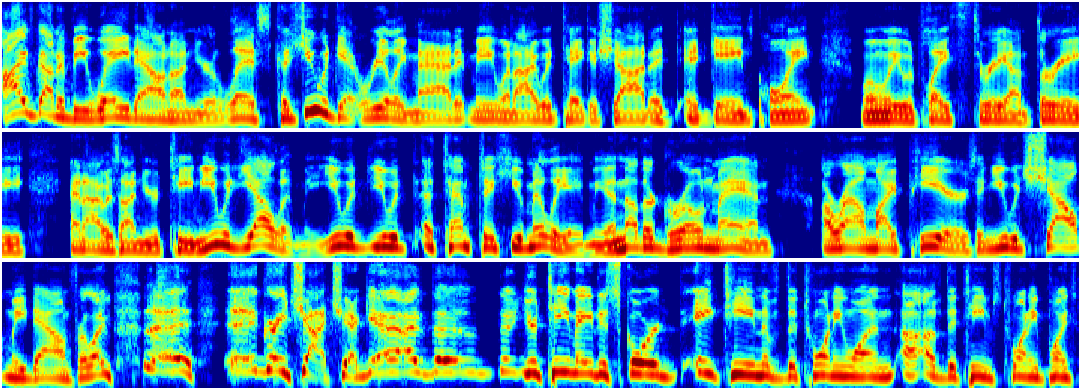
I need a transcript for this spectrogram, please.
I've got to be way down on your list because you would get really mad at me when I would take a shot at, at game point when we would play three on three and I was on your team. You would yell at me. You would you would attempt to humiliate me. Another grown man around my peers and you would shout me down for like uh, uh, great shot check yeah the, the, your teammate has scored 18 of the 21 uh, of the team's 20 points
